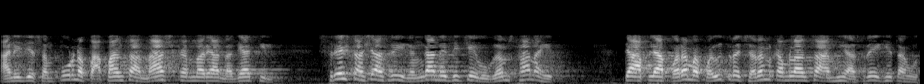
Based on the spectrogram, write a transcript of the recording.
आणि जे संपूर्ण पापांचा नाश करणाऱ्या नद्यातील श्रेष्ठ अशा श्री गंगा नदीचे उगमस्थान आहेत. त्या आपल्या परम पवित्र चरणकमलांचा आम्ही आश्रय घेत आहोत.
